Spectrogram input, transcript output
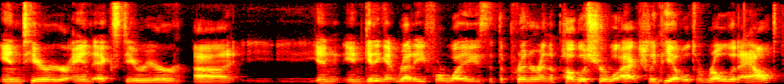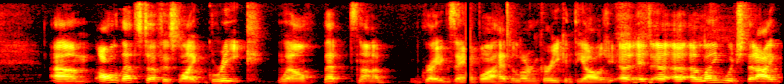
interior and exterior. In, in getting it ready for ways that the printer and the publisher will actually be able to roll it out. Um, all of that stuff is like Greek. Well, that's not a great example. I had to learn Greek and theology. Uh, it's a, a, language that I.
